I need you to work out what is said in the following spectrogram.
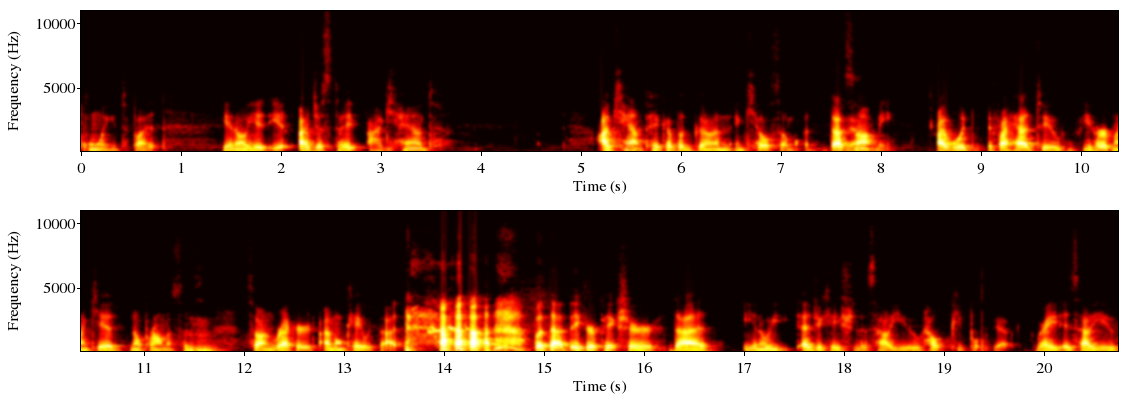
point. But you know, you, you, I just I, I can't. I can't pick up a gun and kill someone. That's Yeah. not me. I would if I had to. If you hurt my kid, no promises. Mm-hmm. So on record, I'm okay with that. but that bigger picture, that you know, education is how you help people. Yeah. Right. Is how you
